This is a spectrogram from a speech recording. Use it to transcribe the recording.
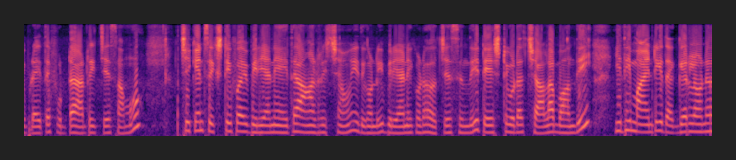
ఇప్పుడైతే ఫుడ్ ఆర్డర్ ఇచ్చేసాము. చికెన్ సిక్స్టీ ఫైవ్ బిర్యానీ అయితే ఆర్డర్ ఇచ్చాము. ఇదిగోండి బిర్యానీ కూడా వచ్చేసింది. టేస్ట్ కూడా చాలా బాగుంది. ఇది మా ఇంటికి దగ్గరలోనే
